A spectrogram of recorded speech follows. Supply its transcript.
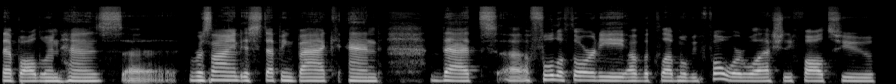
that Baldwin has uh, resigned, is stepping back, and that uh, full authority of the club moving forward will actually fall to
